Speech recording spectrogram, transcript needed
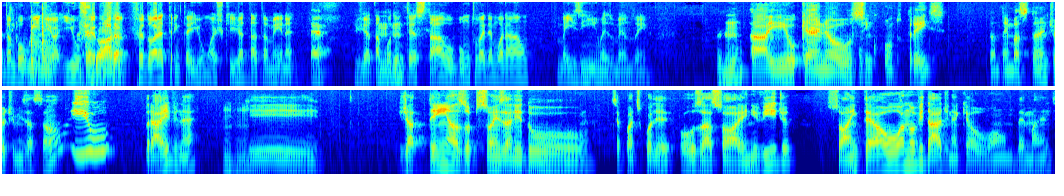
Tumbleweed e o Fedora. Fedora 31, acho que já tá também, né? É. Já tá uhum. podendo testar, o Ubuntu vai demorar um mêsinho mais ou menos ainda. Uhum. Aí o kernel 5.3, então tem bastante otimização. E o Drive, né? Uhum. Que já tem as opções ali do. Você pode escolher ou usar só a NVIDIA, só a Intel ou a novidade, né? Que é o On Demand,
